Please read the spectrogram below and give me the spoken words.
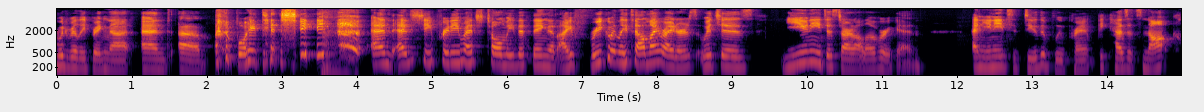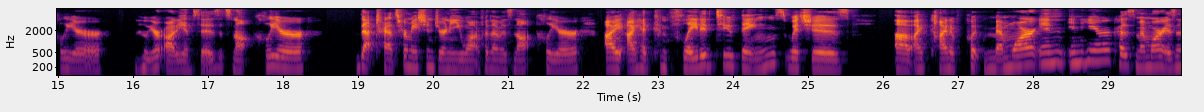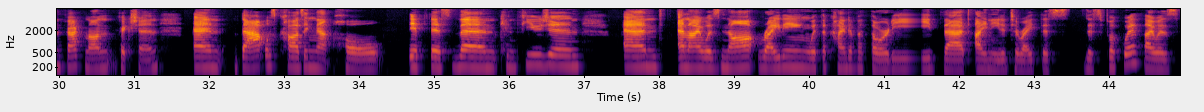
would really bring that. And um, boy did she. And and she pretty much told me the thing that i frequently tell my writers which is you need to start all over again. And you need to do the blueprint because it's not clear who your audience is. It's not clear that transformation journey you want for them is not clear. I i had conflated two things which is um, I kind of put memoir in in here because memoir is in fact nonfiction, and that was causing that whole if this then confusion, and and I was not writing with the kind of authority that I needed to write this this book with. I was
